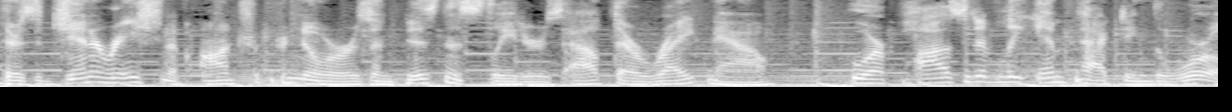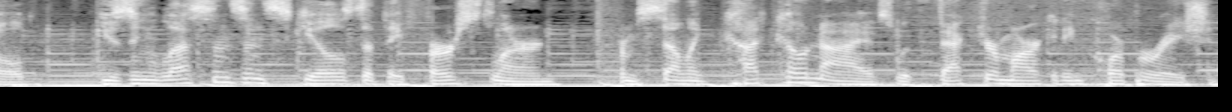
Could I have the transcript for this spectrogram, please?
There's a generation of entrepreneurs and business leaders out there right now who are positively impacting the world using lessons and skills that they first learned from selling Cutco knives with Vector Marketing Corporation.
